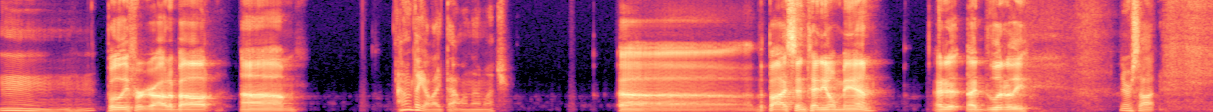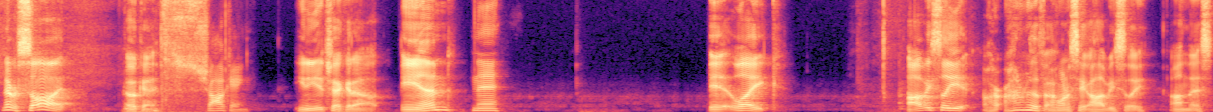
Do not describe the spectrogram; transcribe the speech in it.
mm-hmm. completely forgot about. Um, I don't think I like that one that much. uh, the Bicentennial Man. I, I literally Never saw it. never saw it. Okay, It's shocking. you need to check it out. And Nah. it like obviously or i don't know if i want to say obviously on this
